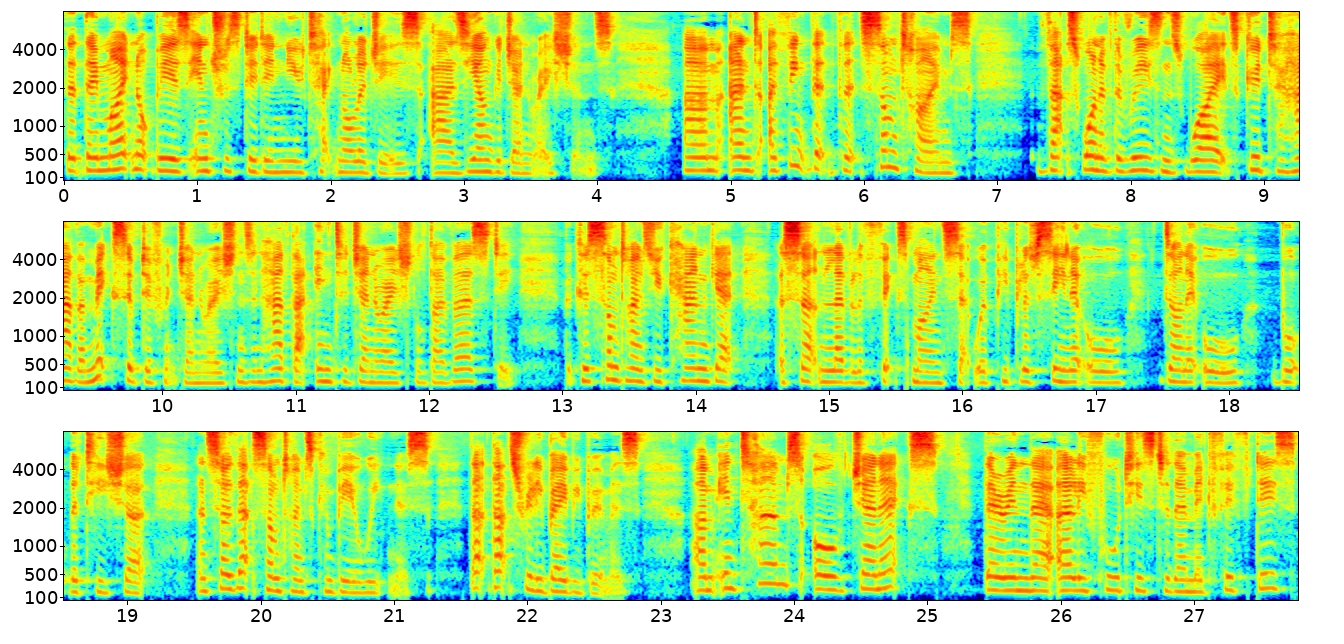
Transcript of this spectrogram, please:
that they might not be as interested in new technologies as younger generations. Um, and I think that that sometimes that's one of the reasons why it's good to have a mix of different generations and have that intergenerational diversity because sometimes you can get a certain level of fixed mindset where people have seen it all done it all bought the t-shirt. And so that sometimes can be a weakness. That that's really baby boomers. Um, in terms of gen x they're in their early 40s to their mid 50s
